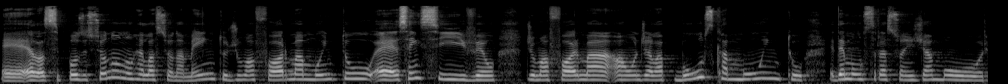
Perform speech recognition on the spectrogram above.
É, elas se posicionam no relacionamento de uma forma muito é, sensível, de uma forma onde ela busca muito demonstrações de amor,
